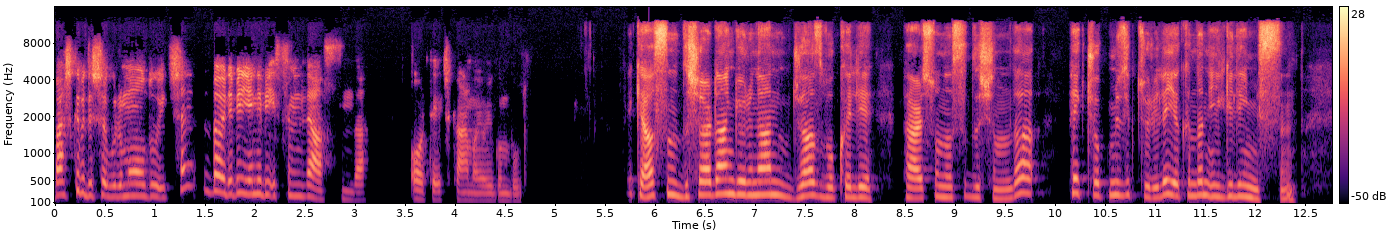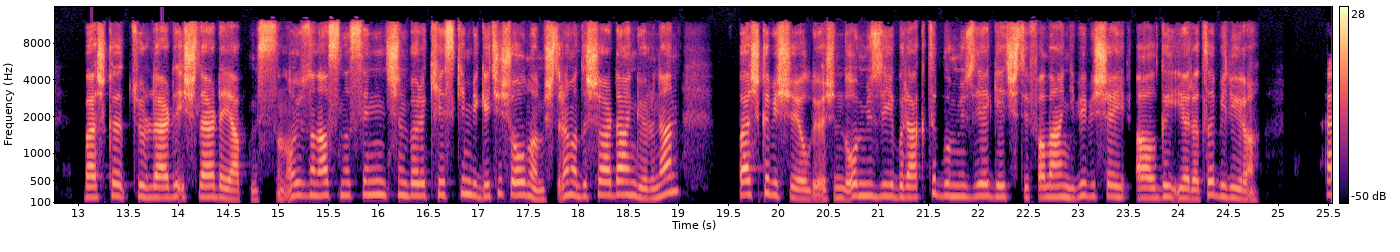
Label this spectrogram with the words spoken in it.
başka bir dışa vurum olduğu için böyle bir yeni bir isimli aslında ortaya çıkarmaya uygun buldum. Peki aslında dışarıdan görünen caz vokali personası dışında pek çok müzik türüyle yakından ilgiliymişsin. Başka türlerde işler de yapmışsın. O yüzden aslında senin için böyle keskin bir geçiş olmamıştır ama dışarıdan görünen başka bir şey oluyor. Şimdi o müziği bıraktı, bu müziğe geçti falan gibi bir şey algı yaratabiliyor. Ee,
